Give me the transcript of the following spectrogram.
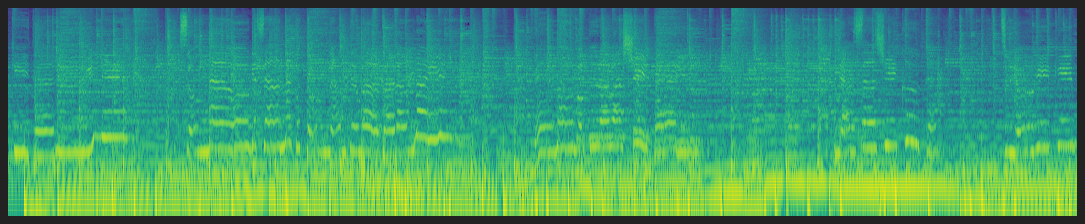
きてる意味そんな大げさなことなんてわからない。でも僕らはしている。優しくて強い気持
